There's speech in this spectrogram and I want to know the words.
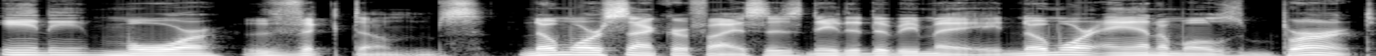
any more victims. No more sacrifices needed to be made. No more animals burnt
